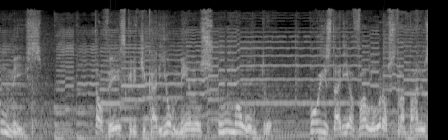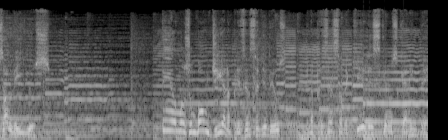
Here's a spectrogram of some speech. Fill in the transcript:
um mês. Talvez criticariam menos um ao outro, pois daria valor aos trabalhos alheios. Tenhamos um bom dia na presença de Deus e na presença daqueles que nos querem bem.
